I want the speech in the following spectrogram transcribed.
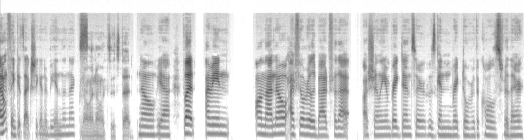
I don't think it's actually going to be in the next. No, I know it's it's dead. No, yeah. But I mean, on that note, I feel really bad for that Australian breakdancer who's getting raked over the coals for their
